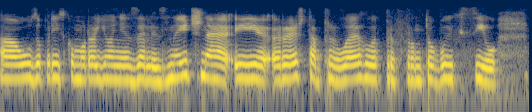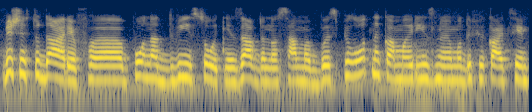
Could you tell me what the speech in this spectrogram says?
е, у Запорізькому районі Залізничне і решта прилеглих прифронтових сіл. Більшість ударів е, понад дві сотні завдано саме безпілотниками різної модифікації.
